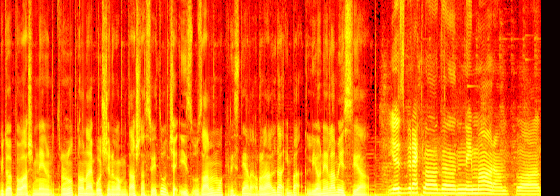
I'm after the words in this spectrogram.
Kdo je po vašem mnenju trenutno najboljši nogometaš na svetu, če izuzamemo Kristjana Ronalda in pa Lionela Messija? Jaz bi rekla, da ne maram, ampak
